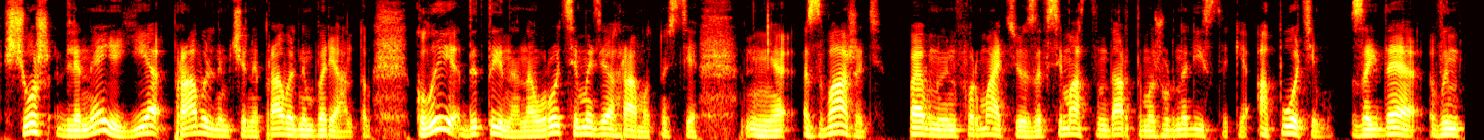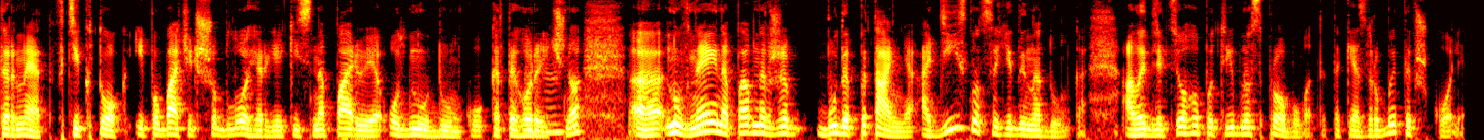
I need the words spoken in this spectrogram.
що ж для неї є правильним чи неправильним варіантом. Коли дитина на уроці медіаграмотності зважить певну інформацію за всіма стандартами журналістики, а потім зайде в інтернет, в TikTok і побачить, що блогер якийсь напарює одну думку категорично, е, ну в неї напевне вже буде питання: а дійсно це єдина думка? Але для цього потрібно спробувати таке зробити в школі.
